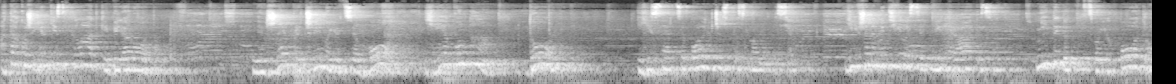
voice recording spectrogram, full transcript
а також гіркі складки біля рота. Невже причиною цього є вона, Дора? Її серце боляче стиснулося. Їй вже не хотілося ні гратися, ні йти до своїх подруг.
